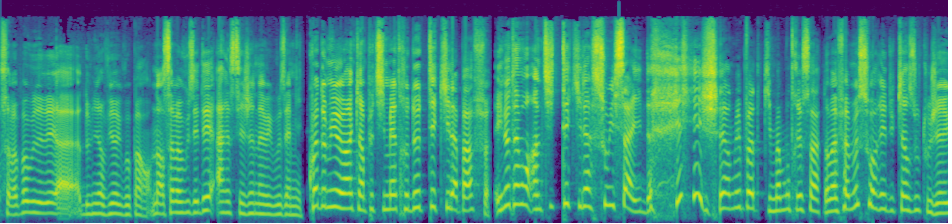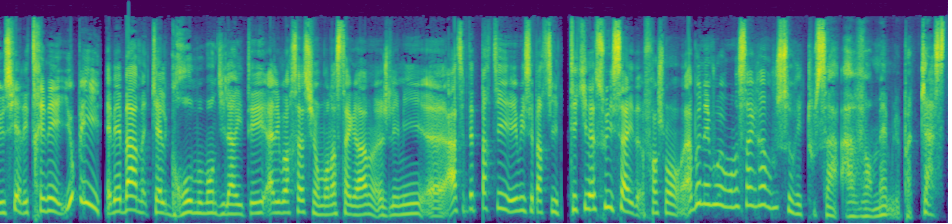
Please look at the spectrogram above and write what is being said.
Ça va pas vous aider à devenir vieux avec vos parents. Non, ça va vous aider à rester jeune avec vos amis. Quoi de mieux hein, qu'un petit maître de tequila paf? Et notamment un petit tequila suicide. j'ai un de mes potes qui m'a montré ça dans ma fameuse soirée du 15 août où j'ai réussi à les traîner. Youpi Et ben bam, quel gros moment d'hilarité. Allez voir ça sur mon Instagram. Je l'ai mis. euh, ah, c'est peut-être parti. Et oui, c'est parti. Tequila Suicide. Franchement, abonnez-vous à mon Instagram. Vous saurez tout ça avant même le podcast.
